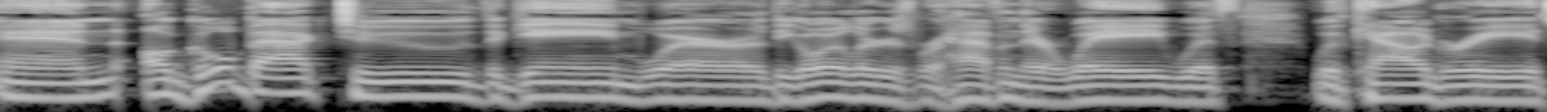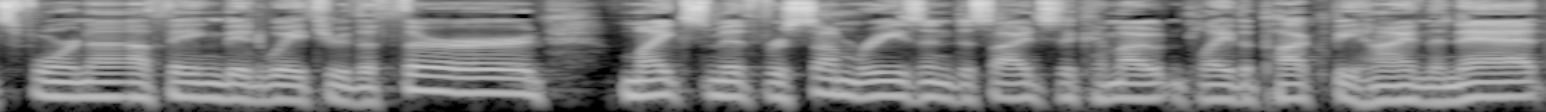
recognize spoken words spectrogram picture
And I'll go back to the game where the Oilers were having their way with with Calgary. It's four nothing midway through the third. Mike Smith, for some reason, decides to come out and play the puck behind the net.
